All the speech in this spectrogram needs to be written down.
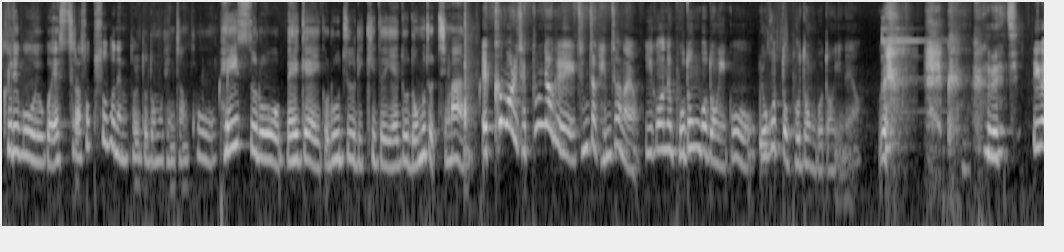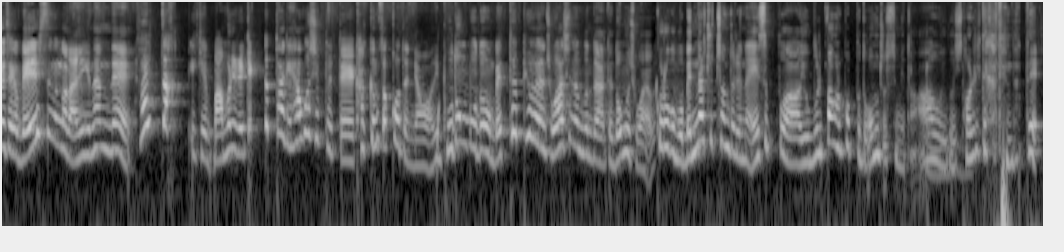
그리고 이거 에스트라 속수분 앰플도 너무 괜찮고 베이스로 맥의 이거 로즈 리퀴드 얘도 너무 좋지만 에크머리 제품력이 진짜 괜찮아요. 이거는 보동보동이고 이것도 보동보동이네요. 왜? 그- 왜지? 이거 제가 매일 쓰는 건 아니긴 한데 살짝 이렇게 마무리를 깨끗하게 하고 싶을 때 가끔 썼거든요. 이 보동보동 매트 표현 좋아하시는 분들한테 너무 좋아요. 그리고 뭐 맨날 추천드리는 에스쁘아 요 물방울 퍼프 너무 좋습니다. 아우 이거 버릴 때가 됐는데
